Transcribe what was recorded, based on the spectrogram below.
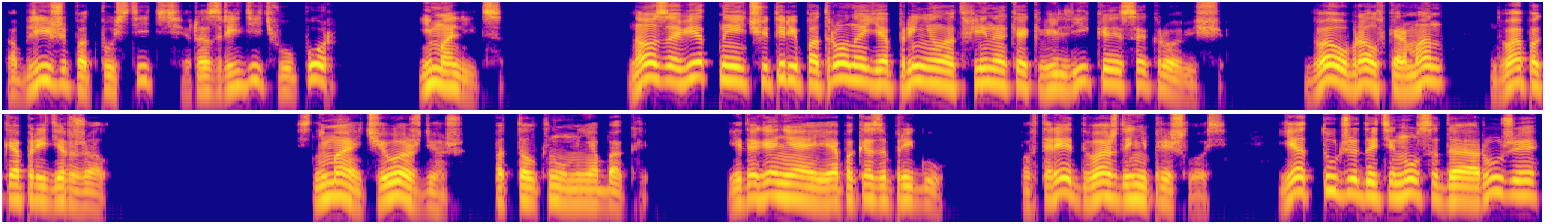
Поближе подпустить, разрядить в упор и молиться. Но заветные четыре патрона я принял от Фина как великое сокровище. Два убрал в карман, два пока придержал. «Снимай, чего ждешь?» — подтолкнул меня Бакли. «И догоняй, я пока запрягу». Повторять дважды не пришлось. Я тут же дотянулся до оружия,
